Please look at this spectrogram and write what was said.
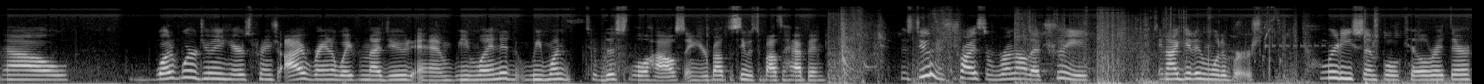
Now, what we're doing here is pretty much, I ran away from that dude and we landed, we went to this little house and you're about to see what's about to happen. This dude just tries to run out of that tree and I get him with a burst. Pretty simple kill right there.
